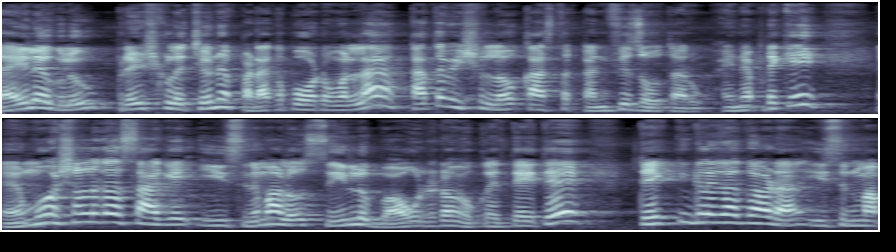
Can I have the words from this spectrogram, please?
డైలాగులు ప్రేక్షకుల చెవిన పడకపోవడం వల్ల కథ విషయంలో కాస్త కన్ఫ్యూజ్ అవుతారు. అయినప్పటికీ ఎమోషనల్గా సాగే ఈ సినిమాలో సీన్లు బాగుండటం ఒకటి అయితే టెక్నికల్గా కూడా ఈ సినిమా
